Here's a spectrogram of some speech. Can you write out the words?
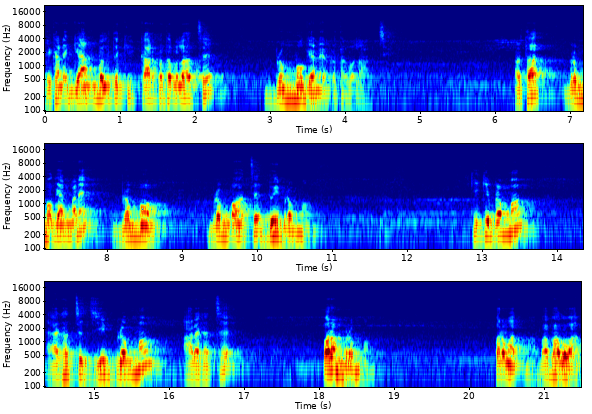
এখানে জ্ঞান বলতে কি, কার কথা বলা হচ্ছে? ব্রহ্মজ্ঞানের কথা বলা হচ্ছে। অর্থাৎ ব্রহ্মজ্ঞান মানে ব্রহ্ম ব্রহ্ম হচ্ছে দুই ব্রহ্ম। কি কি ব্রহ্ম? এক হচ্ছে জীব ব্রহ্ম আর এক হচ্ছে পরম ব্রহ্ম। পরমাত্মা বা ভগবান।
